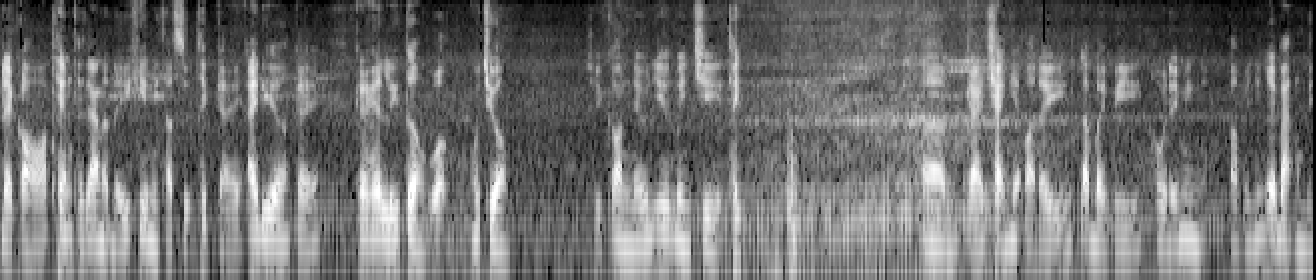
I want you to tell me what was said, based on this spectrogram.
để có thêm thời gian ở đấy khi mình thật sự thích cái idea cái cái, cái lý tưởng của ngôi trường. Chứ còn nếu như mình chỉ thích uh, cái trải nghiệm ở đấy là bởi vì hồi đấy mình ở với những người bạn của mình.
